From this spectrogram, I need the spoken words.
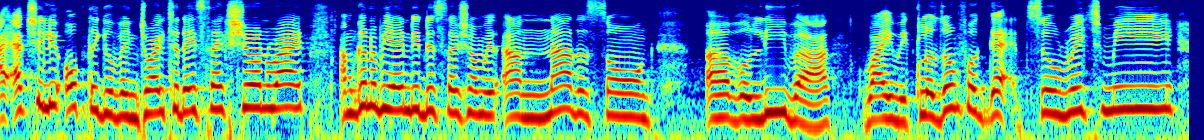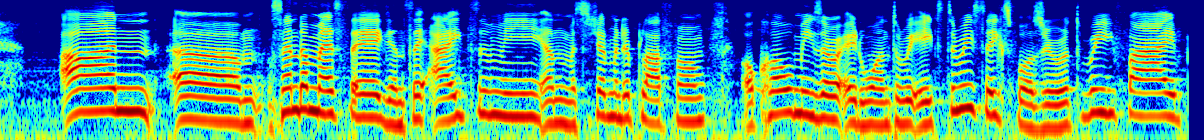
I actually hope that you've enjoyed today's section, right? I'm gonna be ending this section with another song of Oliver while we close. Don't forget to reach me on um, send a message and say hi to me on my social media platform or call me 0813836435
